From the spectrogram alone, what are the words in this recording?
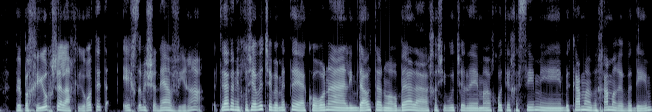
ובחיוך שלך, לראות את, איך זה משנה אווירה. את יודעת, אני חושבת שבאמת אה, הקורונה לימדה אותנו הרבה על החשיבות של אה, מערכות יחסים אה, בכמה וכמה רבדים.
